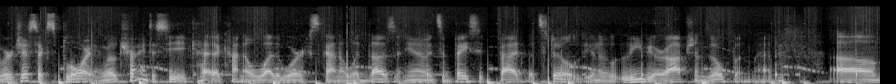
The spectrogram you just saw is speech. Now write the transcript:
we're just exploring. We're trying to see kind of what works, kind of what doesn't. You know, it's a basic patch, but still, you know, leave your options open, man. Um,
